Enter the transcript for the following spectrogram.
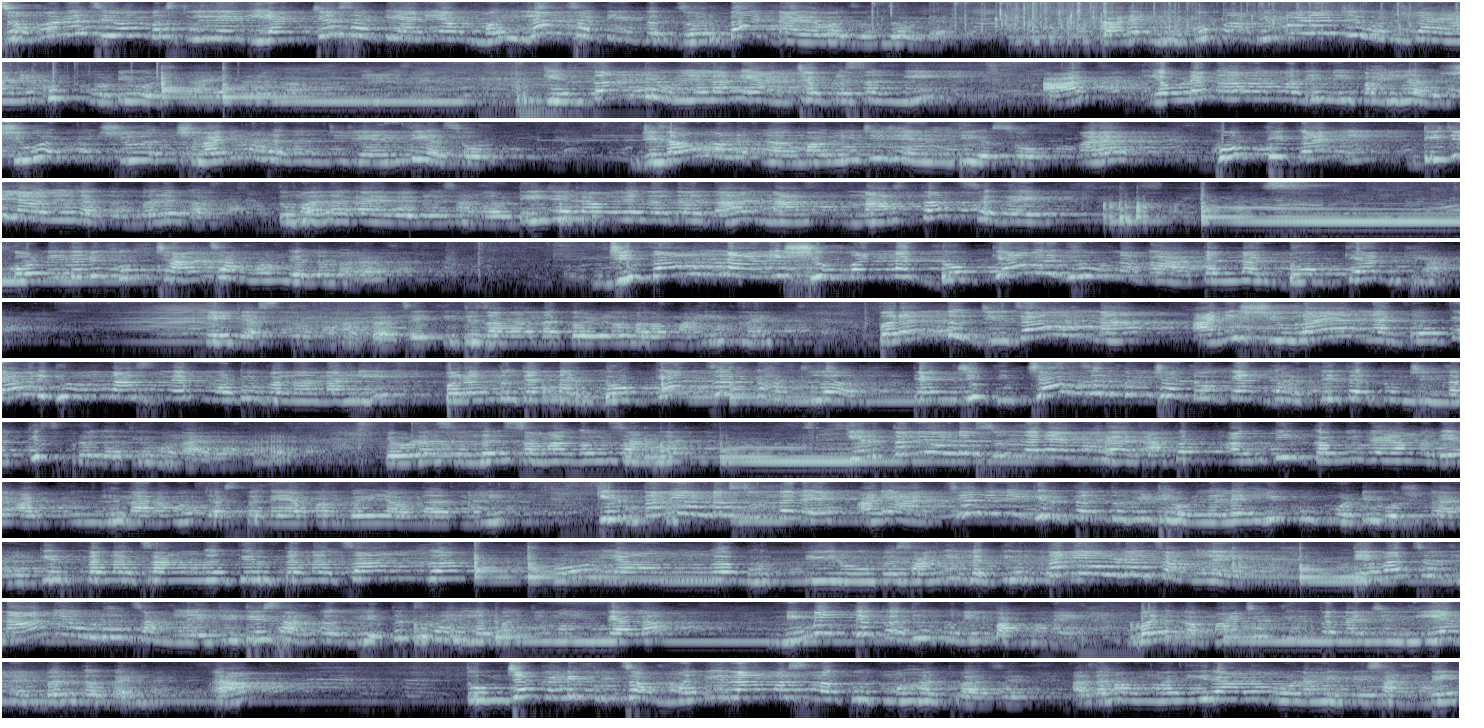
समोरच येऊन बसलेले आहेत यांच्यासाठी आणि या महिलांसाठी एकदा जोरदार टाळ्या वाजून जाऊ कारण ही खूप अभिमानाची गोष्ट आहे आणि खूप मोठी गोष्ट आहे बरं का? कीर्तन ठेवलेलं आहे आजच्या प्रसंगी. आज एवढ्या गावांमध्ये मी पाहिलं शिव शिव शिवाजी महाराजांची जयंती असो जिजाऊ माऊलीची जयंती असो मला खूप ठिकाणी डीजे लावले जातात बरं का? तुम्हाला काय वेगळं सांगावं? डीजे लावले जातात ना नाच- नाचतात सगळे. कोणीतरी खूप छान सांगून गेलं मला. जिजाऊंना आणि शिवबांना डोक्यावर घेऊ नका त्यांना डोक्यात घ्या. हे जास्त महत्त्वाचे किती जणांना कळलं मला माहीत नाही. परंतु जिजाऊ आणि शिवरायांना डोक्यावर घेऊन नाचण्यात मोठेपणा नाही परंतु त्यांना डोक्यात जर घातलं त्यांचे विचार जर तुमच्या डोक्यात घातले तर तुमची नक्कीच प्रगती होणार आहे. एवढा सुंदर समागम सांगला कीर्तन एवढं सुंदर आहे महाराज. आपण अगदी कमी वेळामध्ये आटवून घेणार आहोत. जास्त काही आपण वेळ लावणार नाही. कीर्तन एवढं सुंदर आहे आणि आजच्या दिनी कीर्तन तुम्ही ठेवलेलं ही खूप मोठी गोष्ट आहे. कीर्तनाचा अंग कीर्तनाचा अंग. हो या अंग भक्ती रूप सांगितलं. कीर्तन एवढं चांगलं आहे. देवाचं नाम एवढं चांगलं आहे की ते सारखं घेतच राहिलं पाहिजे. मग त्याला निमित्त कधी कुणी पाहू नये. बरं का? माझ्या कीर्तनाचे नियम आहे बरं का काही? हा? तुमच्याकडे तुमचा मनीराम असणं खूप महत्वाचं आहे. आता हा मनीराम कोण आहे ते सांगते.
